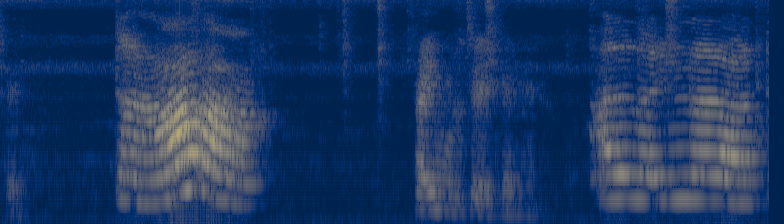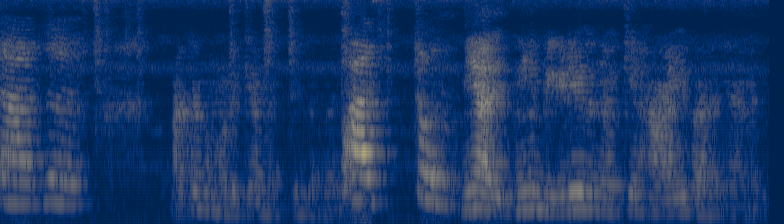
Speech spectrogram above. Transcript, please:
ശരി. കൈ മുറിച്ച് ഇന്നലാട്ടത് അതൊക്കെ മുറിക്കാൻ പറ്റില്ല നീ നീ വീഡിയോയിൽ നോക്കി ഹായ് പറഞ്ഞാൽ മതി.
